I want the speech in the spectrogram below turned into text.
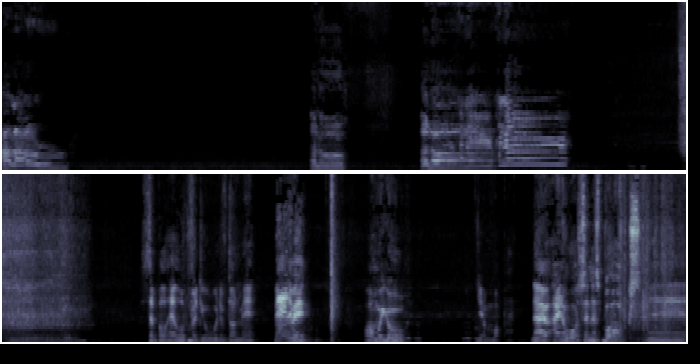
Hello. Hello. Hello. Hello, hello. Simple hello video would have done, mate. But anyway, on we go. You muppet. Now, I know what's in this box. Uh,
